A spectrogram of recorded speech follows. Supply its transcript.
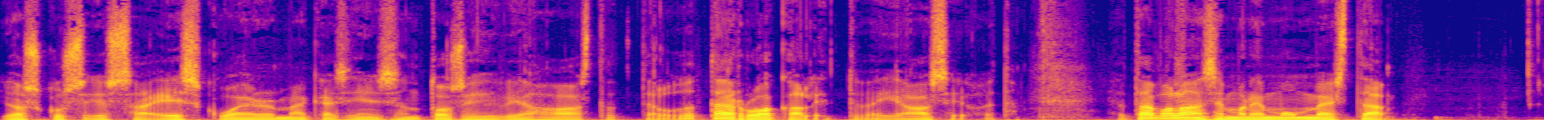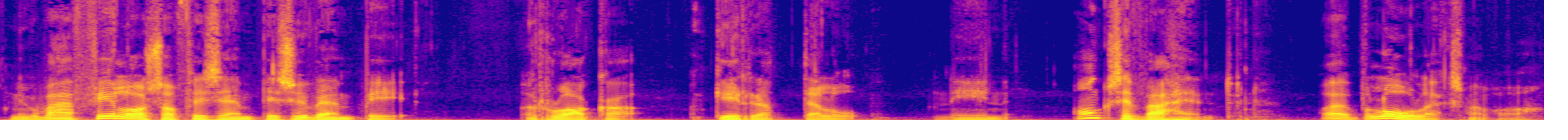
joskus jossain Esquire Magazineissa on tosi hyviä haastatteluita tai ruokaan liittyviä asioita. Ja tavallaan semmoinen mun mielestä niin kuin vähän filosofisempi, syvempi ruokakirjoittelu, niin onko se vähentynyt? Vai luuleeko mä vaan?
